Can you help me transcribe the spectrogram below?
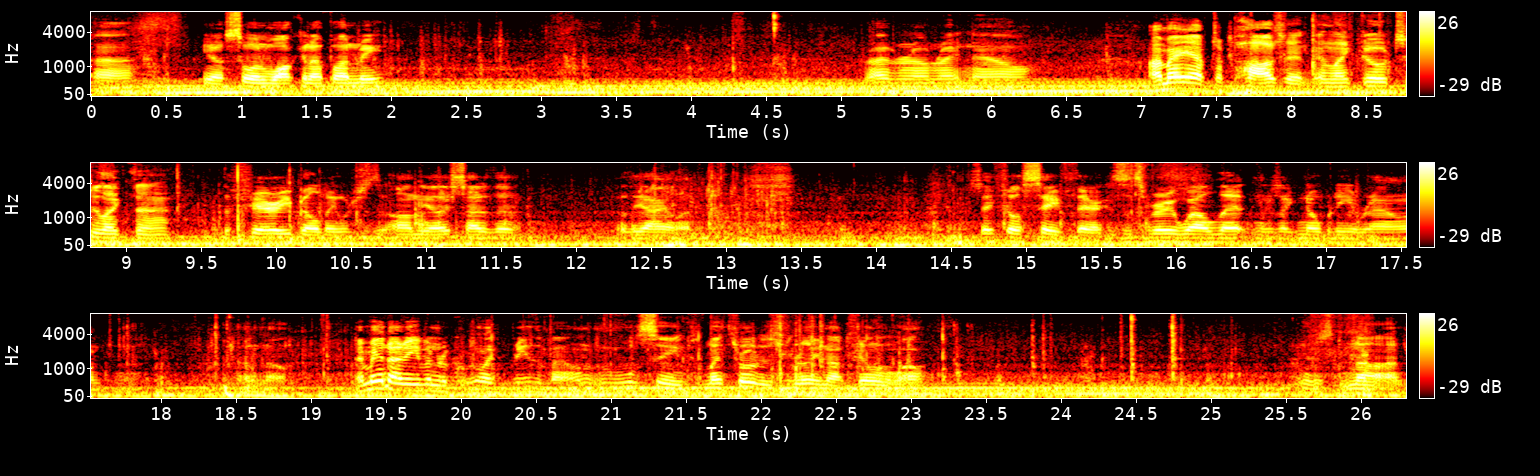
uh, you know someone walking up on me. Driving around right now. I may have to pause it and like go to like the the ferry building, which is on the other side of the of the island. So I feel safe there because it's very well lit and there's like nobody around. I don't know. I may not even like breathe about. We'll see. My throat is really not feeling well. It is not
